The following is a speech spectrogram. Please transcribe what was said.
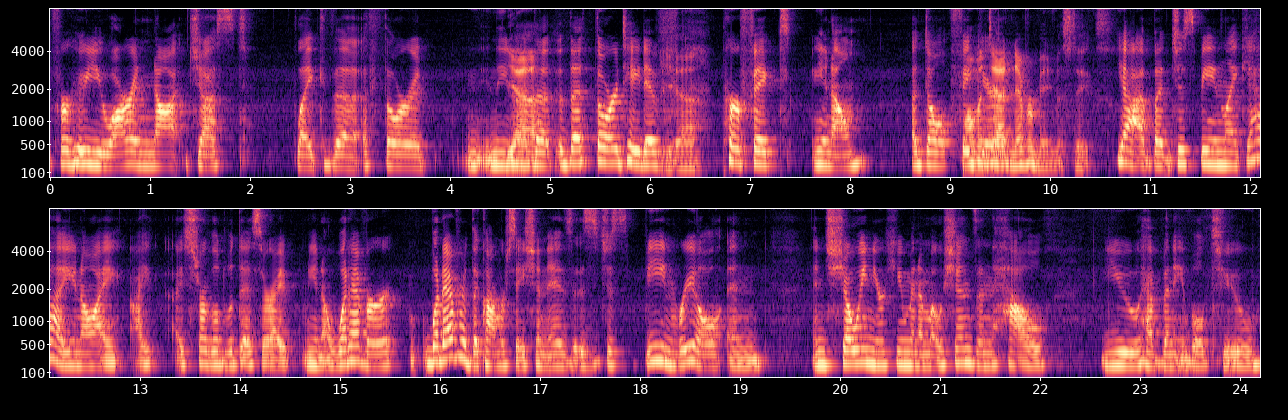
for who you are and not just like the authority you Yeah. know the the authoritative Yeah. perfect you know adult figure Mom and dad never made mistakes. yeah but just being like yeah you know I, I i struggled with this or i you know whatever whatever the conversation is is just being real and and showing your human emotions and how you have been able to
